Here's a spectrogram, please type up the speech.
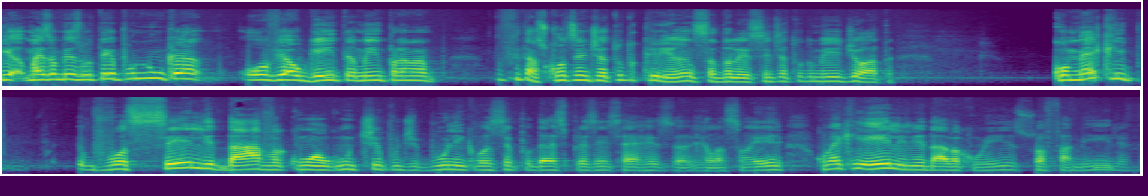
E, mas ao mesmo tempo nunca houve alguém também para. No fim das contas, a gente é tudo criança, adolescente, é tudo meio idiota. Como é que você lidava com algum tipo de bullying que você pudesse presenciar em relação a ele? Como é que ele lidava com isso, sua família?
